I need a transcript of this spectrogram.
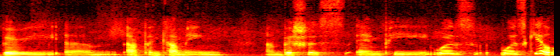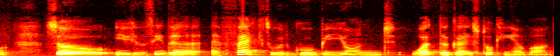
very um, up and coming ambitious MP was was killed. So you can see the effect would go beyond what the guy is talking about.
